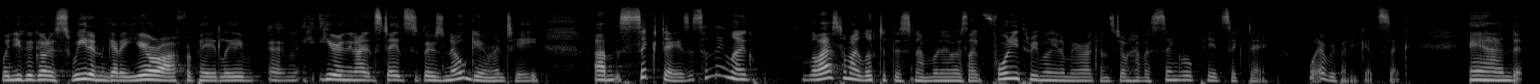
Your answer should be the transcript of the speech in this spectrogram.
when you could go to Sweden and get a year off for paid leave, and here in the United States, there's no guarantee. Um, sick days, it's something like the last time I looked at this number, and it was like 43 million Americans don't have a single paid sick day. Well, everybody gets sick. And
